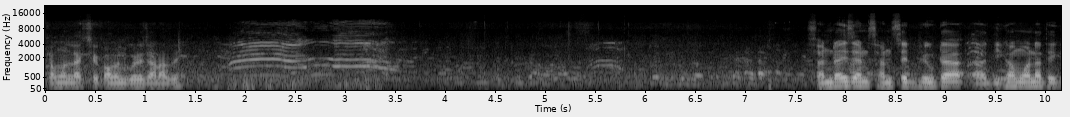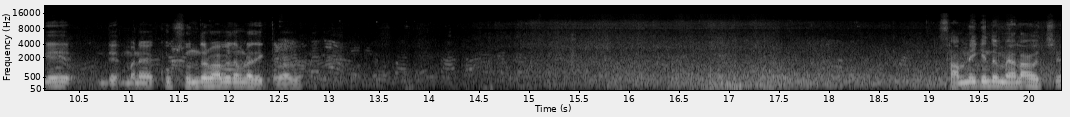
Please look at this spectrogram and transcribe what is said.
কেমন লাগছে কমেন্ট করে জানাবে। সানরাইজ অ্যান্ড সানসেট ভিউটা দীঘা মোহনা থেকে মানে খুব সুন্দরভাবে তোমরা দেখতে পাবে। সামনেই কিন্তু মেলা হচ্ছে।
